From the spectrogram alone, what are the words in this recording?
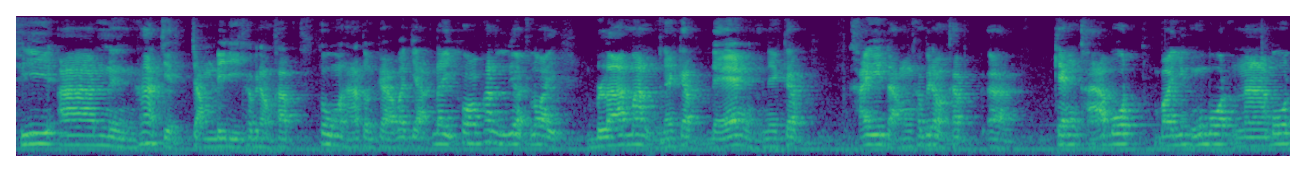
TR157 จำดีๆครับพี่น้องครับโทรมาหาตนกาว่าอยากได้พ่อพันธุ์เลือดลอยบรามันนะครับแดงนะครับไข่ดำครับพี่น้องครับแข้งขาโบดใบหูโบดนาโบด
